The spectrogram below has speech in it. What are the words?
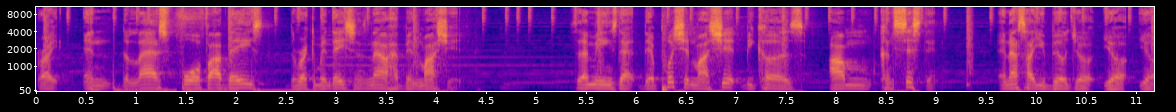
right? And the last four or five days, the recommendations now have been my shit. So that means that they're pushing my shit because I'm consistent, and that's how you build your your your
